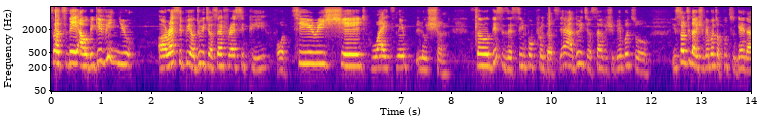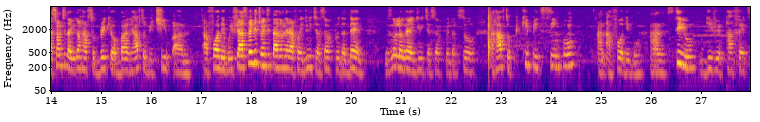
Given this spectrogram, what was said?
So today I will be giving you a recipe or do-it-yourself recipe for teary shade whitening lotion. So this is a simple product. Yeah, do it yourself. You should be able to. It's something that you should be able to put together. Something that you don't have to break your bank. You have to be cheap and affordable. If you are spending twenty thousand naira for a do-it-yourself product, then it's no longer a do-it-yourself product. So I have to keep it simple and affordable, and still give you a perfect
